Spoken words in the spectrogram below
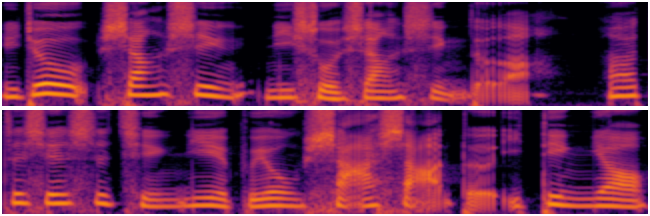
你就相信你所相信的啦。啊，这些事情你也不用傻傻的一定要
